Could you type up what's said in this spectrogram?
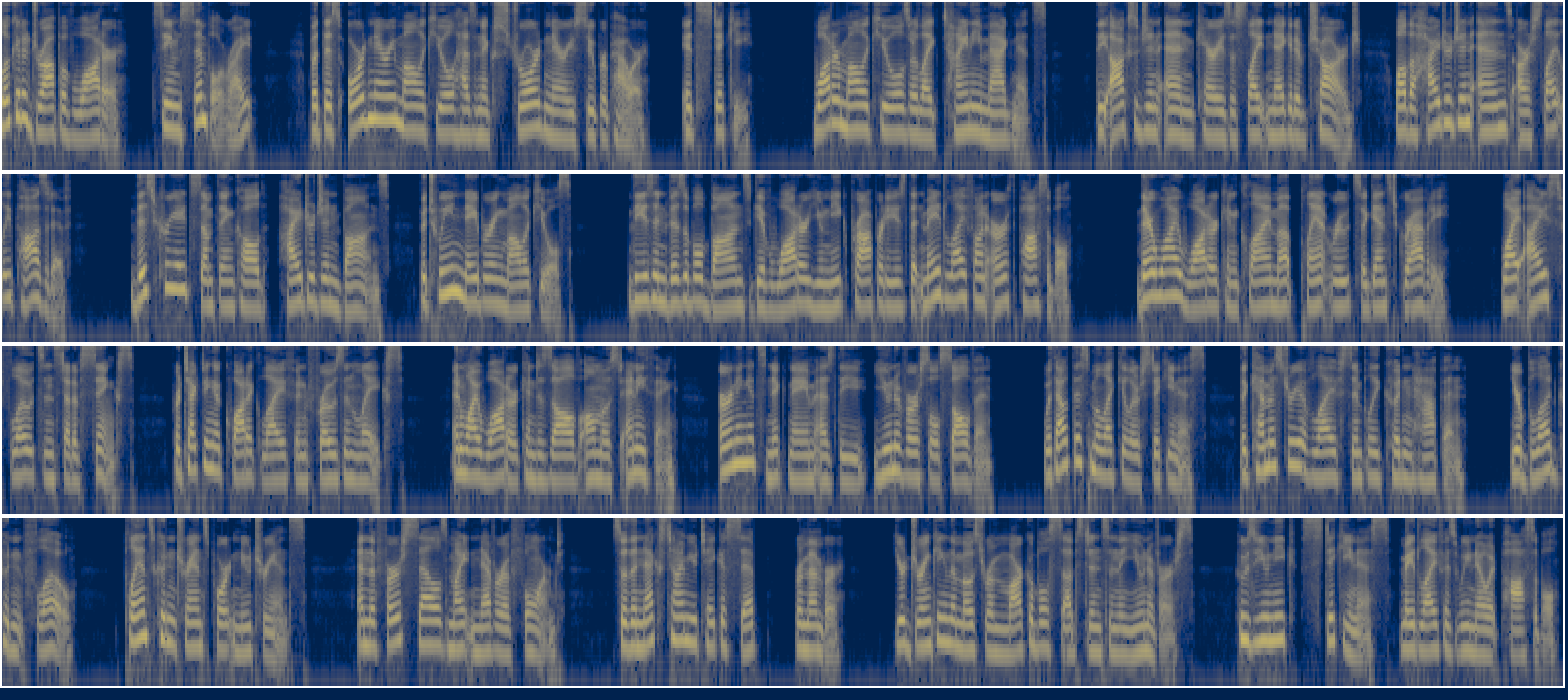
Look at a drop of water. Seems simple, right? But this ordinary molecule has an extraordinary superpower. It's sticky. Water molecules are like tiny magnets. The oxygen end carries a slight negative charge, while the hydrogen ends are slightly positive. This creates something called hydrogen bonds between neighboring molecules. These invisible bonds give water unique properties that made life on Earth possible. They're why water can climb up plant roots against gravity, why ice floats instead of sinks, protecting aquatic life in frozen lakes, and why water can dissolve almost anything, earning its nickname as the universal solvent. Without this molecular stickiness, the chemistry of life simply couldn't happen. Your blood couldn't flow, plants couldn't transport nutrients, and the first cells might never have formed. So the next time you take a sip, remember, you're drinking the most remarkable substance in the universe, whose unique stickiness made life as we know it possible.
